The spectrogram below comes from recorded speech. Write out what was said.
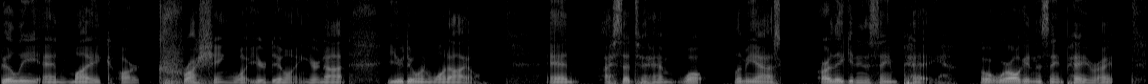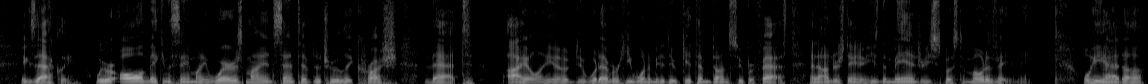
Billy and Mike are crushing what you're doing? You're not, you're doing one aisle, and I said to him, Well, let me ask, are they getting the same pay? we're all getting the same pay, right? Exactly. We were all making the same money. Where's my incentive to truly crush that aisle and you know do whatever he wanted me to do, get them done super fast. And I understand he's the manager; he's supposed to motivate me. Well, he had a,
